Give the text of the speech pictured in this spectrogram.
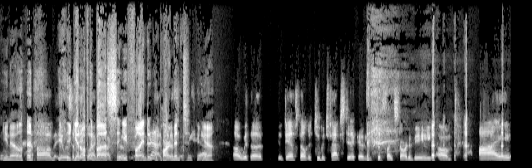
You know, um, it you get off the bus and you find an yeah, apartment. yeah, yeah. Uh, with a dance belt and a tube of chapstick and just like star to be. Um, I,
